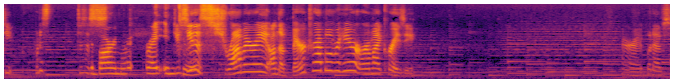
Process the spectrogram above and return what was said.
You, what is does The this barn right, into Do you see it. the strawberry on the bear trap over here, or am I crazy? Alright, whatevs.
